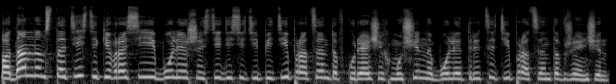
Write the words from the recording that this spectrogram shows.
По данным статистики, в России более 65% курящих мужчин и более 30% женщин.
